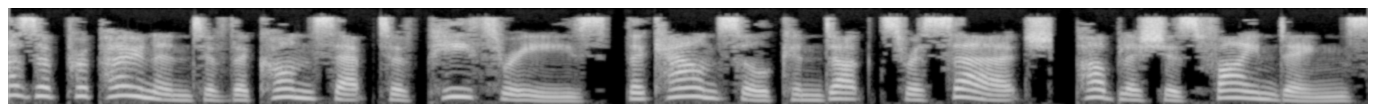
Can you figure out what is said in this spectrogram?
As a proponent of the concept of P3s, the Council conducts research, publishes findings,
